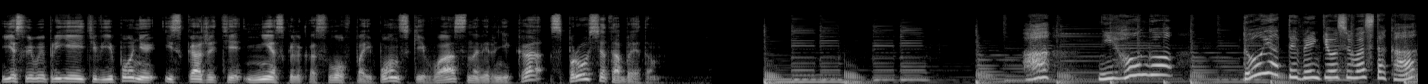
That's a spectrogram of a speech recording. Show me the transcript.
Если вы приедете в Японию и скажете несколько слов по-японски, вас наверняка спросят об этом. あ、日本語、どうやって勉強しましたか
